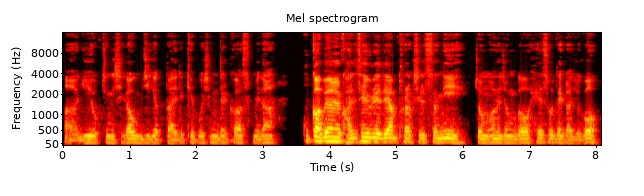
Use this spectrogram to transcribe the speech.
어, 뉴욕 증시가 움직였다 이렇게 보시면 될 것 같습니다. 국가별 관세율에 대한 불확실성이 좀 어느 정도 해소돼 가지고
